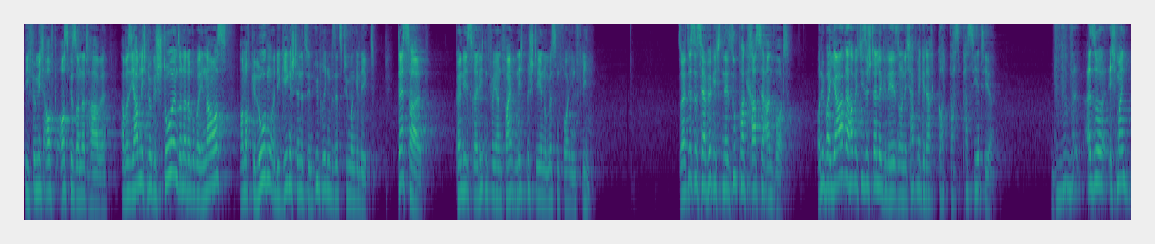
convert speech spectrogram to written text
die ich für mich ausgesondert habe. Aber sie haben nicht nur gestohlen, sondern darüber hinaus auch noch gelogen und die Gegenstände zu den übrigen Besitztümern gelegt. Deshalb können die Israeliten vor ihren Feinden nicht bestehen und müssen vor ihnen fliehen. So, jetzt ist es ja wirklich eine super krasse Antwort. Und über Jahre habe ich diese Stelle gelesen und ich habe mir gedacht, Gott, was passiert hier? Also, ich meine,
